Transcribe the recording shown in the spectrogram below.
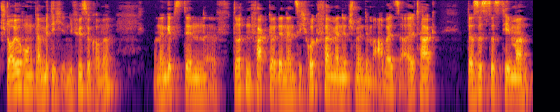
Steuerung, damit ich in die Füße komme. Und dann gibt es den äh, dritten Faktor, der nennt sich Rückfallmanagement im Arbeitsalltag. Das ist das Thema,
